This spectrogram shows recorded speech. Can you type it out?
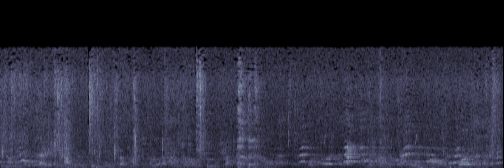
khi mà nó cháy nó nóng thì tự nhiên các mặt giữa nó hư cả. Rồi chắc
